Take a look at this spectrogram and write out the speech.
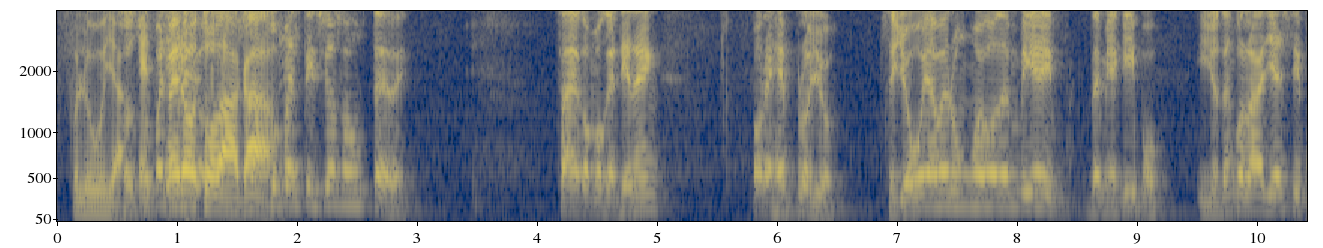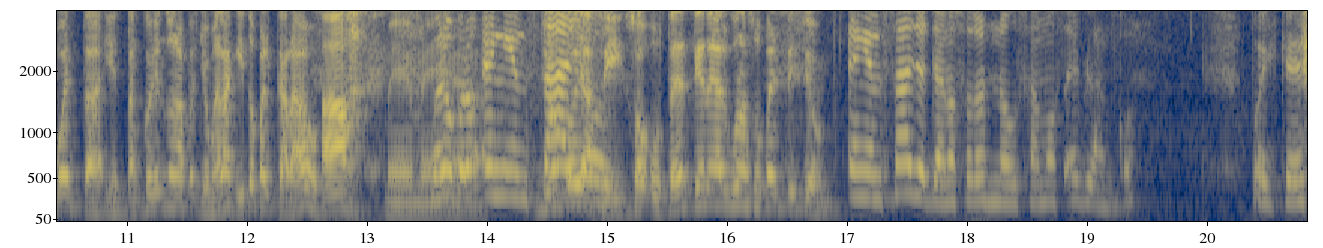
fluya. Son Es- supersticiosos- pero toda acá. ¿Son supersticiosos ustedes? ¿Sabes? Como que tienen, por ejemplo, yo. Si yo voy a ver un juego de NBA de mi equipo y yo tengo la jersey puesta y están cogiendo una... Yo me la quito para el carajo. Ah, me, me- Bueno, pero en yo ensayos. soy así. So, ¿Ustedes tienen alguna superstición? En ensayos ya nosotros no usamos el blanco. Porque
